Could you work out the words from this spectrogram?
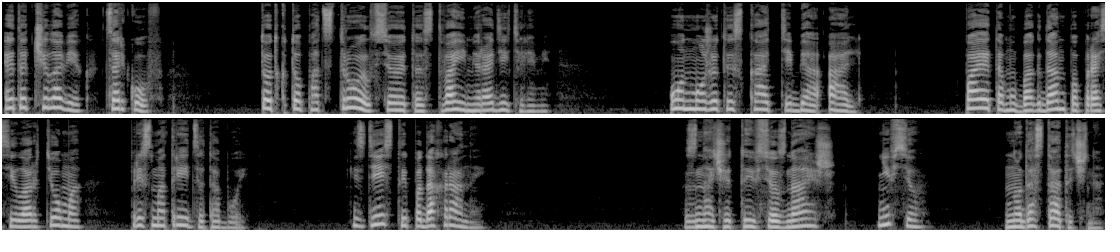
«Этот человек, Царьков, тот, кто подстроил все это с твоими родителями. Он может искать тебя, Аль. Поэтому Богдан попросил Артема присмотреть за тобой. Здесь ты под охраной. Значит, ты все знаешь? Не все, но достаточно.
